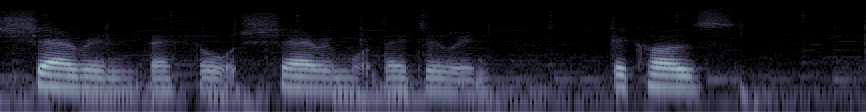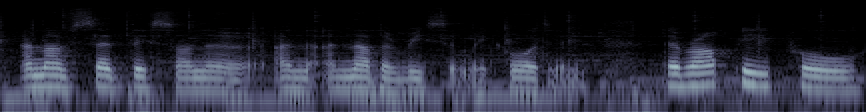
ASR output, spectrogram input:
sharing their thoughts, sharing what they're doing. Because, and I've said this on a, an, another recent recording, there are people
